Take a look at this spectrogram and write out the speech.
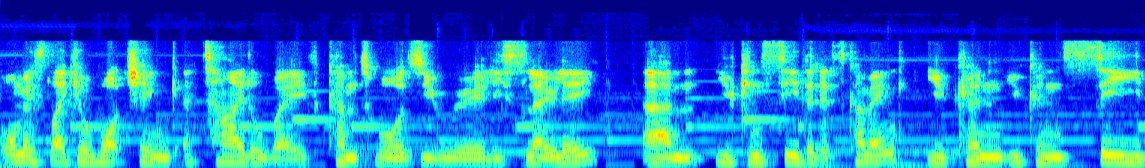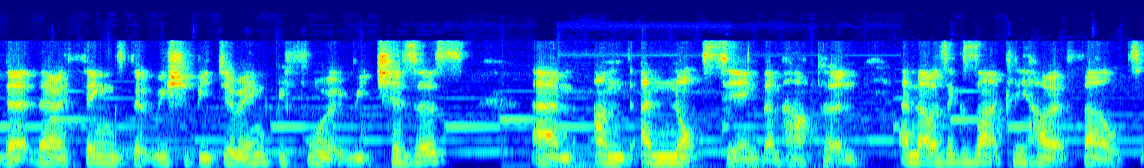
almost like you're watching a tidal wave come towards you really slowly um, you can see that it's coming. You can you can see that there are things that we should be doing before it reaches us, um, and and not seeing them happen. And that was exactly how it felt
